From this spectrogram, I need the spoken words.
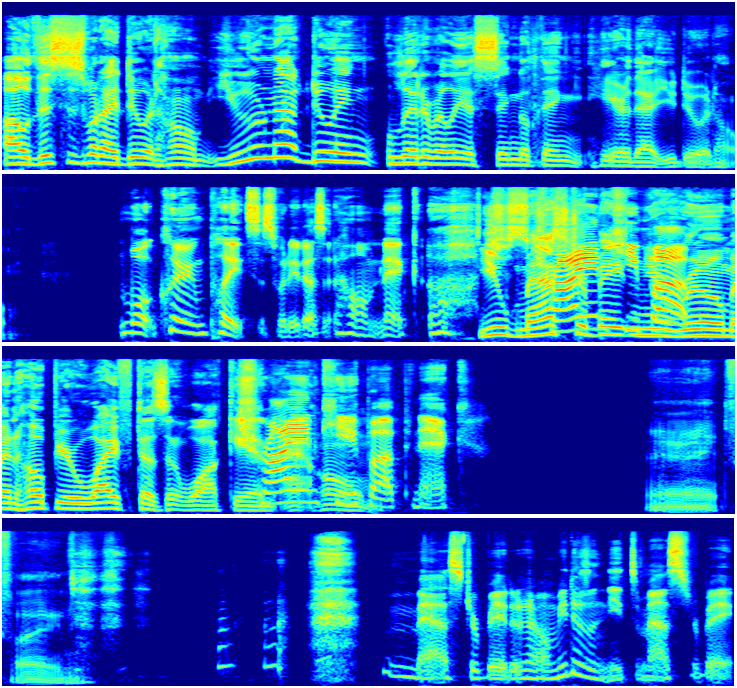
Oh, this is what I do at home. You're not doing literally a single thing here that you do at home. Well, clearing plates is what he does at home, Nick. Ugh, You just try and masturbate in your up. room and hope your wife doesn't walk in. Try and keep up, Nick. All right, fine. Masturbate at home. He doesn't need to masturbate.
